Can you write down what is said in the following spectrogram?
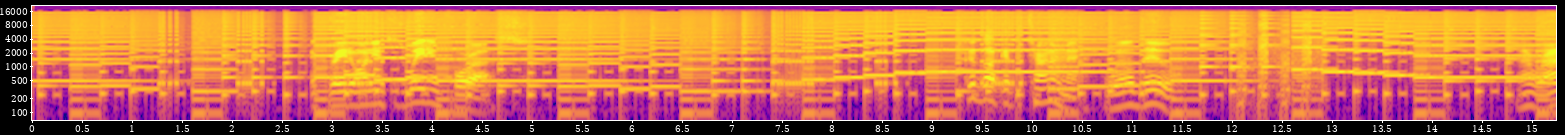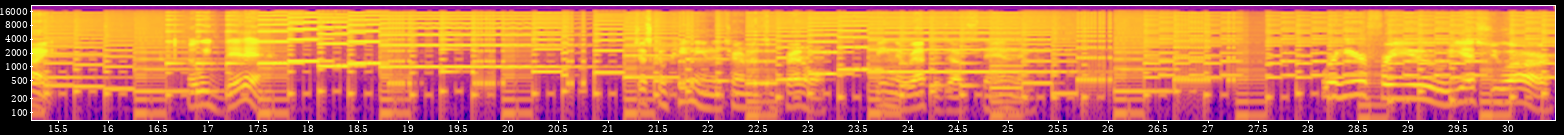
A great audience is waiting for us. Good luck at the tournament. Will do. Alright. So we did it. Just competing in the tournament's incredible. Being the rep is outstanding. We're here for you. Yes, you are.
